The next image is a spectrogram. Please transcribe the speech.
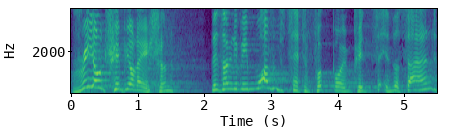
real tribulation, there's only been one set of footprints in the sand.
